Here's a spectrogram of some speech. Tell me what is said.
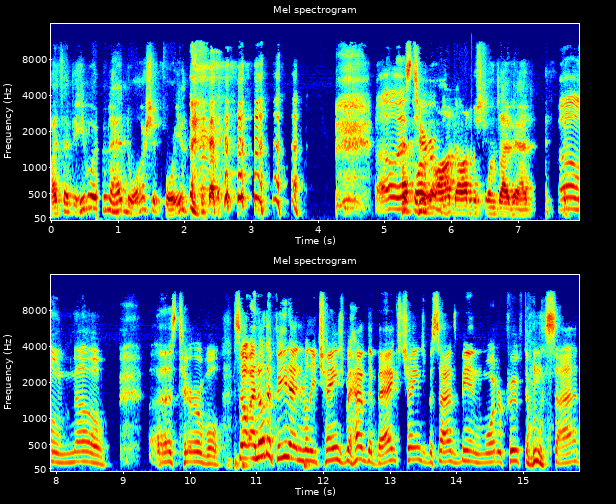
I said, he wouldn't have had to wash it for you. that's, That's one of the odd, oddest ones I've had. Oh no, Uh, that's terrible. So I know the feed hadn't really changed, but have the bags changed besides being waterproofed on the side?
